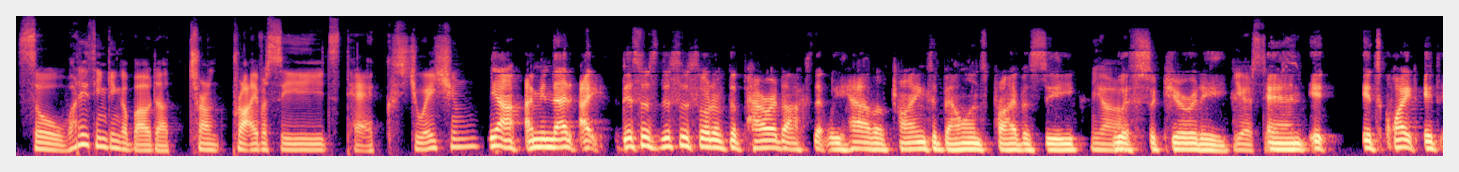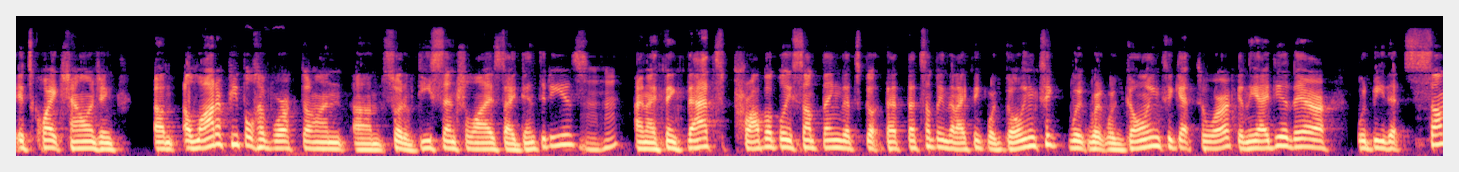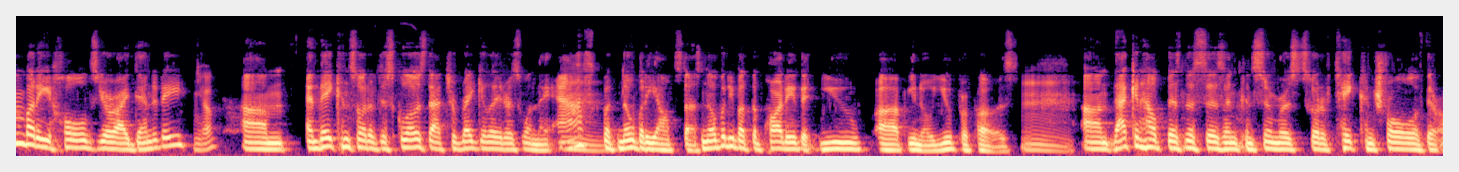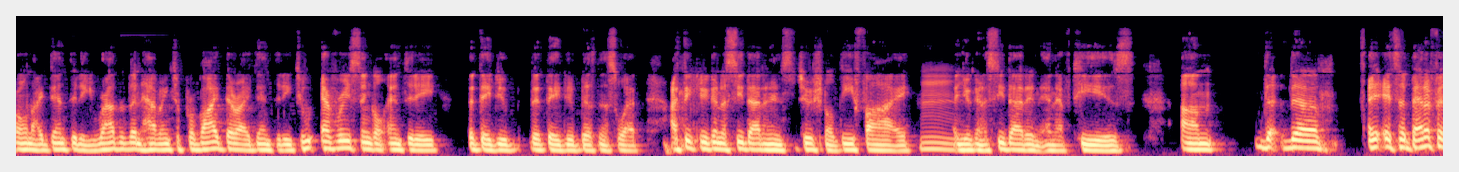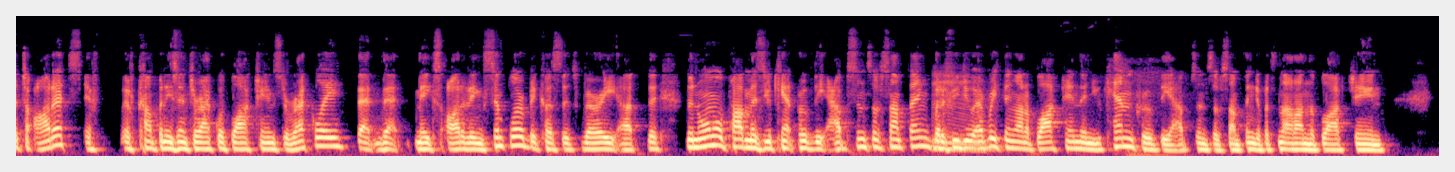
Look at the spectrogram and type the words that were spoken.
So, what are you thinking about the trans- privacy tech situation? Yeah, I mean that I this is this is sort of the paradox that we have of trying to balance privacy yeah. with security. Yes, yes. and it it's quite it, it's quite challenging. Um, a lot of people have worked on um, sort of decentralized identities, mm-hmm. and I think that's probably something that's go- that that's something that I think we're going to we're, we're going to get to work. And the idea there would be that somebody holds your identity, yep. Um, and they can sort of disclose that to regulators when they ask, mm. but nobody else does. Nobody but the party that you, uh, you know, you propose. Mm. Um, that can help businesses and consumers sort of take control of their own identity rather than having to provide their identity to every single entity that they do that they do business with. I think you're going to see that in institutional DeFi, mm. and you're going to see that in NFTs. Um, the the it's a benefit to audits if if companies interact with blockchains directly, that that makes auditing simpler because it's very uh, the, the normal problem is you can't prove the absence of something. But mm. if you do mm. everything on a blockchain, then you can prove the absence of something. If it's not on the blockchain,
